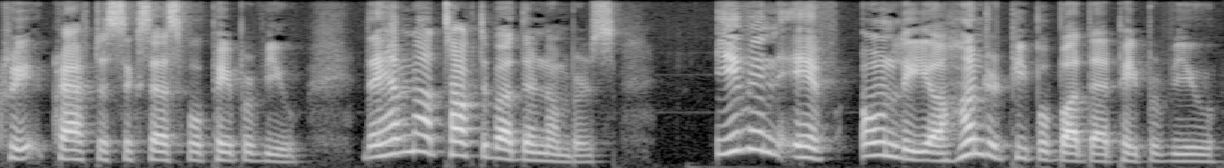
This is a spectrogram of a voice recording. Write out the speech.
cre- craft a successful pay per view. They have not talked about their numbers. Even if only a hundred people bought that pay per view,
